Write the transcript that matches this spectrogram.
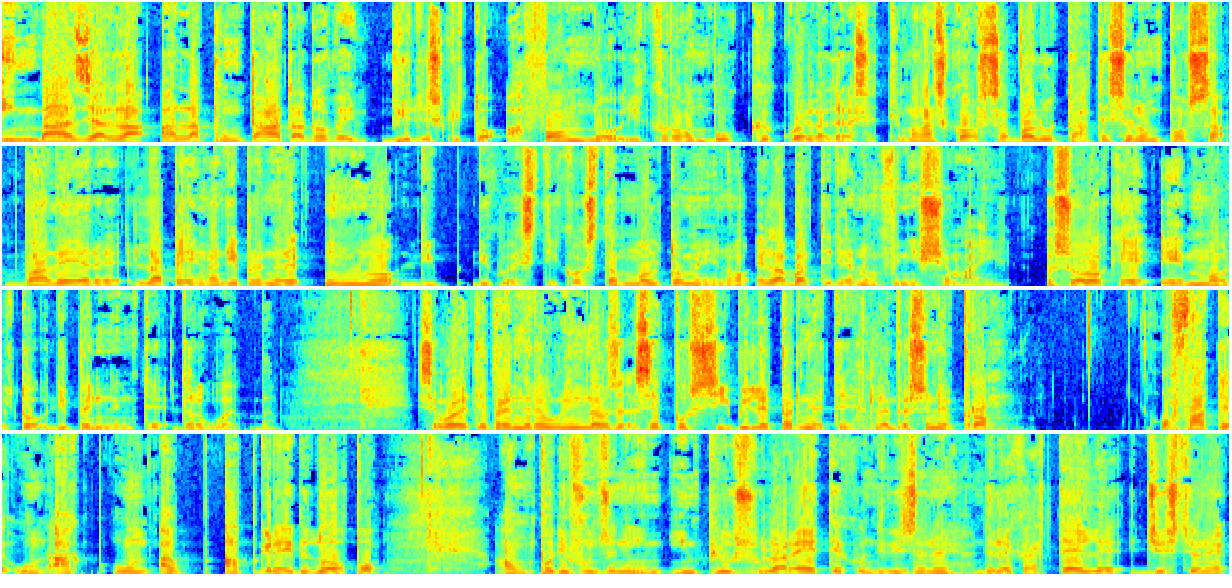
in base alla, alla, puntata dove vi ho descritto a fondo il Chromebook, quella della settimana scorsa, valutate se non possa valere la pena di prendere uno di, di, questi. Costa molto meno e la batteria non finisce mai, solo che è molto dipendente dal web. Se volete prendere Windows, se possibile, prendete la versione Pro o fate un, un up, upgrade dopo. Ha un po' di funzioni in, in più sulla rete, condivisione delle cartelle, gestione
